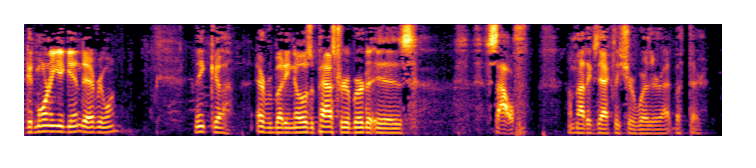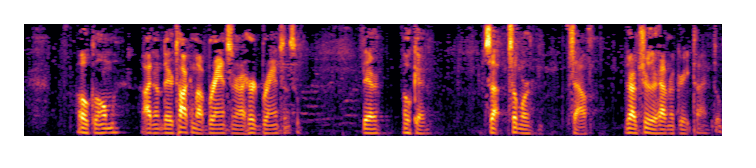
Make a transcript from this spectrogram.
Good morning again to everyone. I think uh, everybody knows that Pastor Roberta is south. I'm not exactly sure where they're at, but they're Oklahoma. I don't. They're talking about Branson. Or I heard Branson. So there. Okay. So, somewhere south. I'm sure they're having a great time. So,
